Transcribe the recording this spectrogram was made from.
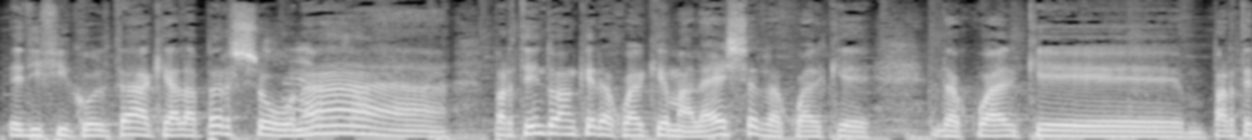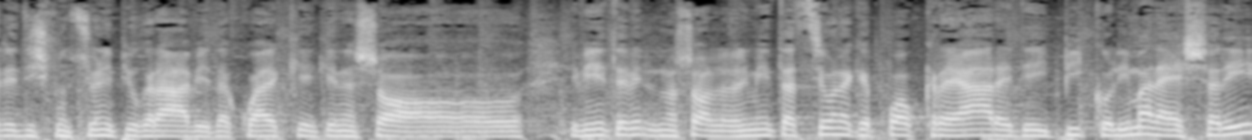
le difficoltà che ha la persona, Certo. partendo anche da qualche malessere, da qualche, da qualche parte delle disfunzioni più gravi, da qualche, che ne so, evidentemente, non so, l'alimentazione che può creare dei piccoli malesseri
